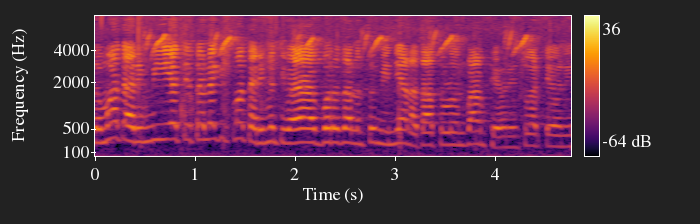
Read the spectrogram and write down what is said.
तर म्हातारी मी येते तर लगेच म्हातारी म्हणते बाय बरं झालं तुम्ही नेला दातूळून बाम ठेवणी चोर ठेवणी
